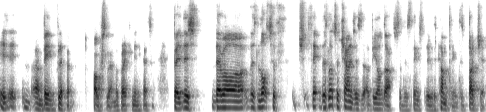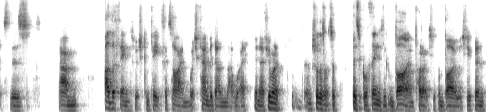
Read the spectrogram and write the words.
it, it, I'm being flippant. Obviously, I'm a great communicator, but there's there are there's lots of th- there's lots of challenges that are beyond us. So there's things to do with the company. There's budgets. There's um, other things which compete for time, which can be done that way. You know, if you want to, I'm sure there's lots of physical things you can buy and products you can buy which you can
